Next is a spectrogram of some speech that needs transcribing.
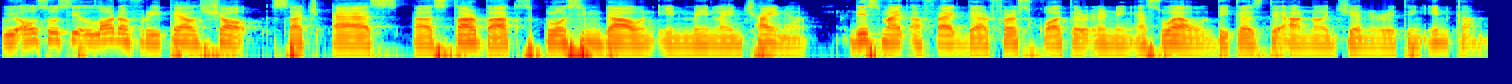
we also see a lot of retail shops such as uh, Starbucks closing down in mainland China. This might affect their first quarter earning as well because they are not generating income.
